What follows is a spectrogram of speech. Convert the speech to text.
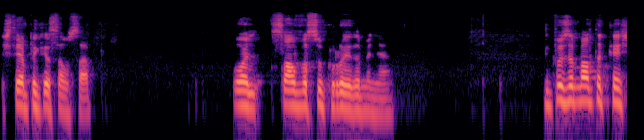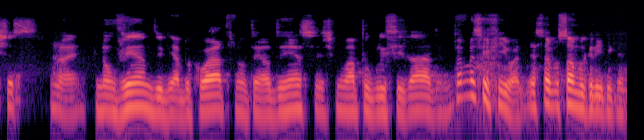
Isto é a aplicação SAP. Olha, salva-se o correio da manhã. Depois a malta queixa-se, não é? Que não vende, o Diabo 4, não tem audiências, não há publicidade. Então, mas enfim, olha, essa é só uma crítica.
